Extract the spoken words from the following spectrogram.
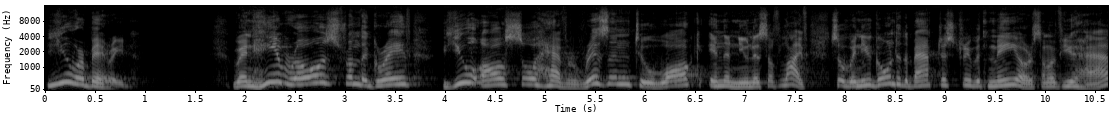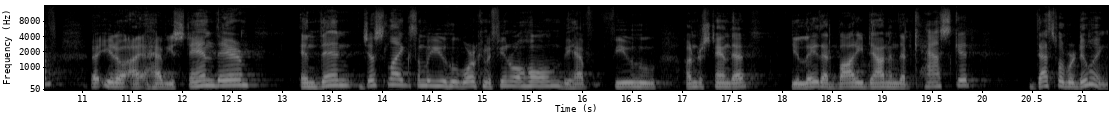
you were buried. When He rose from the grave, you also have risen to walk in the newness of life. So when you go into the baptistry with me, or some of you have, uh, you know, I have you stand there, and then just like some of you who work in a funeral home, we have few who understand that, you lay that body down in that casket. That's what we're doing.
